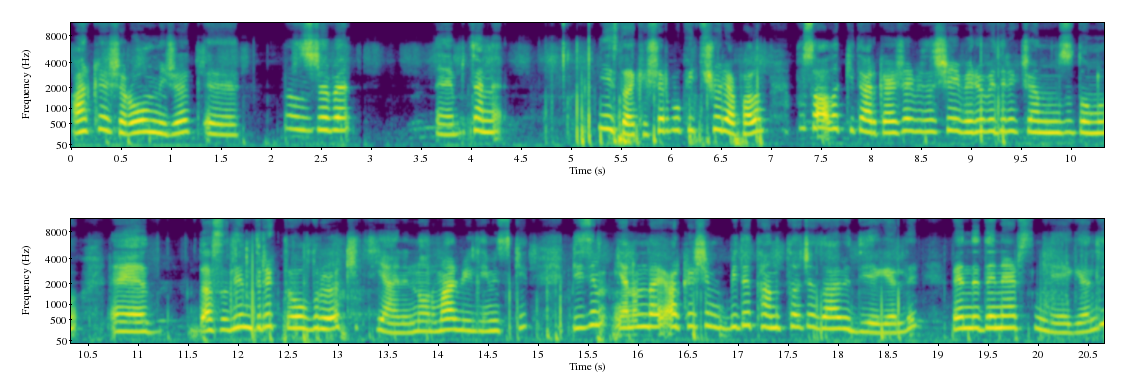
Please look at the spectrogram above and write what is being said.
Arkadaşlar olmayacak. Ee, hızlıca ben e, bir tane Neyse arkadaşlar bu kiti şöyle yapalım. Bu sağlık kiti arkadaşlar bize şey veriyor ve direkt canınızı donu e, diyeyim direkt dolduruyor. Kit yani normal bildiğimiz kit. Bizim yanımda arkadaşım bir de tanıtacağız abi diye geldi. Ben de denersin diye geldi.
